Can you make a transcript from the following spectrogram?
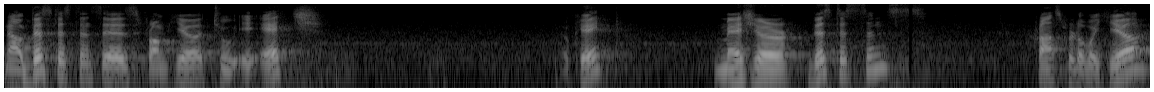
Now, this distance is from here to AH. Okay. Measure this distance, transferred over here.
